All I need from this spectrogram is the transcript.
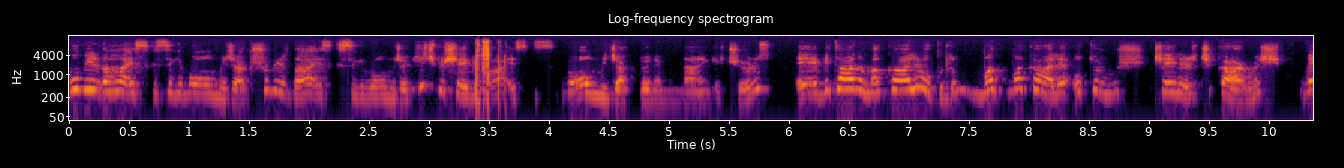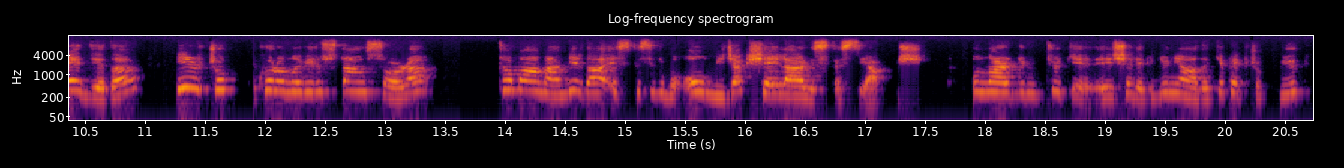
Bu bir daha eskisi gibi olmayacak. Şu bir daha eskisi gibi olmayacak. Hiçbir şey bir daha eskisi gibi olmayacak döneminden geçiyoruz. Ee, bir tane makale okudum. Ma- makale oturmuş şeyleri çıkarmış. Medyada birçok koronavirüsten sonra tamamen bir daha eskisi gibi olmayacak şeyler listesi yapmış. Bunlar dün Türkiye e, şeydeki dünyadaki pek çok büyük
